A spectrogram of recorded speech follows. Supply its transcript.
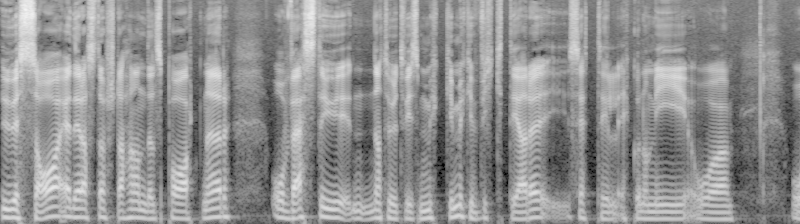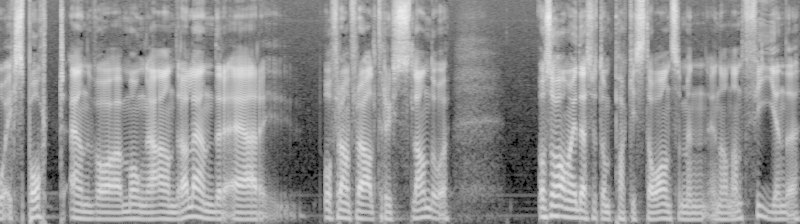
USA är deras största handelspartner och väst är ju naturligtvis mycket, mycket viktigare sett till ekonomi och, och export än vad många andra länder är och framförallt Ryssland då. Och så har man ju dessutom Pakistan som en, en annan fiende.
